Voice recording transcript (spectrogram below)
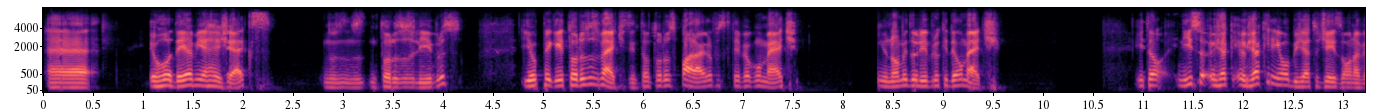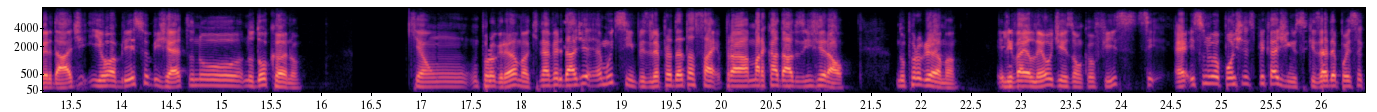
É, eu rodei a minha regex nos, em todos os livros e eu peguei todos os matches. Então, todos os parágrafos que teve algum match e o nome do livro que deu match. Então, nisso eu já, eu já criei um objeto JSON, na verdade, e eu abri esse objeto no, no Docano, que é um, um programa que, na verdade, é muito simples. Ele é para marcar dados em geral. No programa, ele vai ler o JSON que eu fiz. Se, é, isso no meu post é explicadinho. Se quiser, depois você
